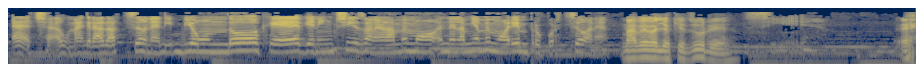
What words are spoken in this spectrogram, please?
Eh, c'è una gradazione di biondo che viene incisa nella, memo- nella mia memoria in proporzione. Ma aveva gli occhi azzurri? Sì. Eh,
